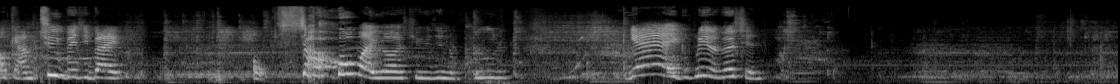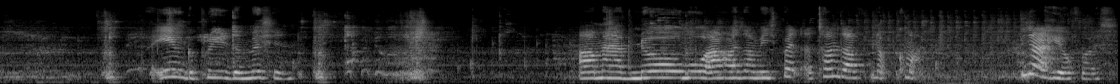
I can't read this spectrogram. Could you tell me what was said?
Okay, I'm too busy by. Oh, so oh my gosh, she was in the pool. Yay, complete the mission. Completed the mission. Um, I have no more aha zombies, but a tons of. No, come on. We gotta heal first.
